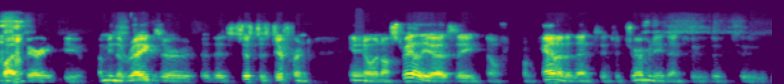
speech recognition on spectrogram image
but uh-huh. very few. I mean, the regs are it's just as different, you know, in Australia as they, you know, from Canada then to, to Germany, then to, to, to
